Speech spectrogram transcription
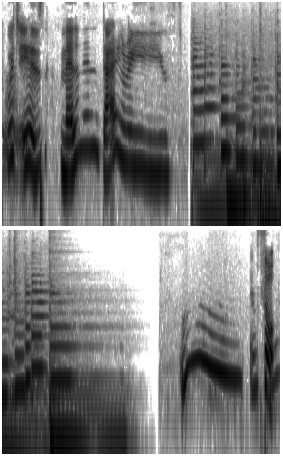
which is Melanin Diaries. Ooh, So,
